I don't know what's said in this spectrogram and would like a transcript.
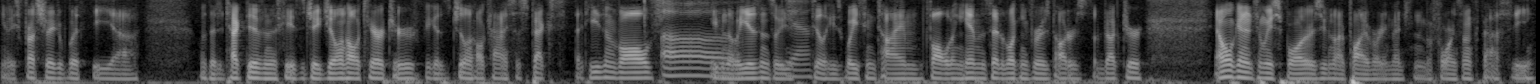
you know he's frustrated with the uh with a detective in this case the Jake Gyllenhaal character because Gyllenhaal kind of suspects that he's involved Oh. even though he isn't so he just yeah. feels like he's wasting time following him instead of looking for his daughter's abductor I won't get into too many spoilers even though I probably have already mentioned them before in some capacity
